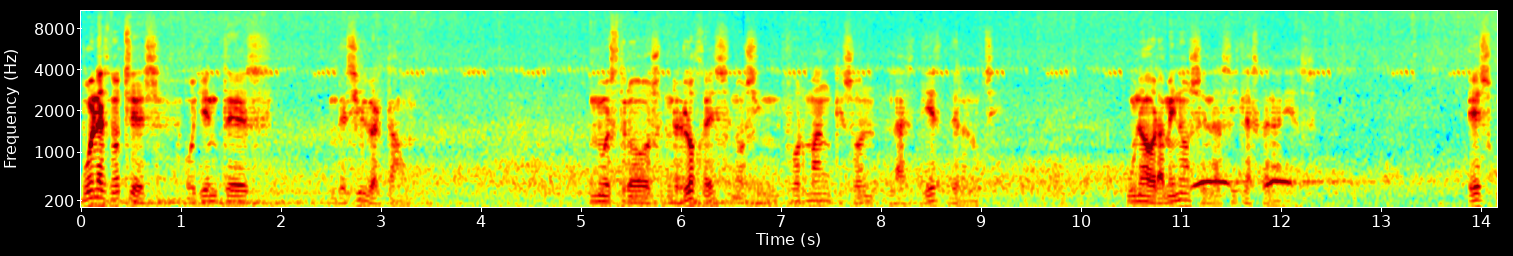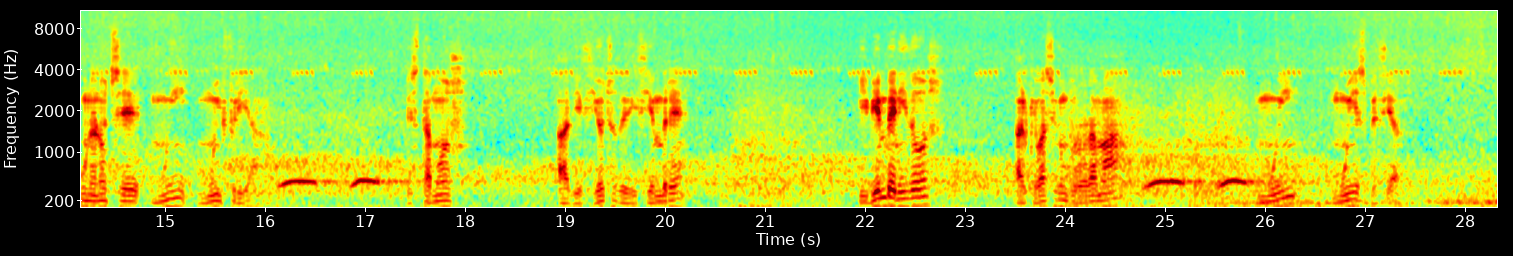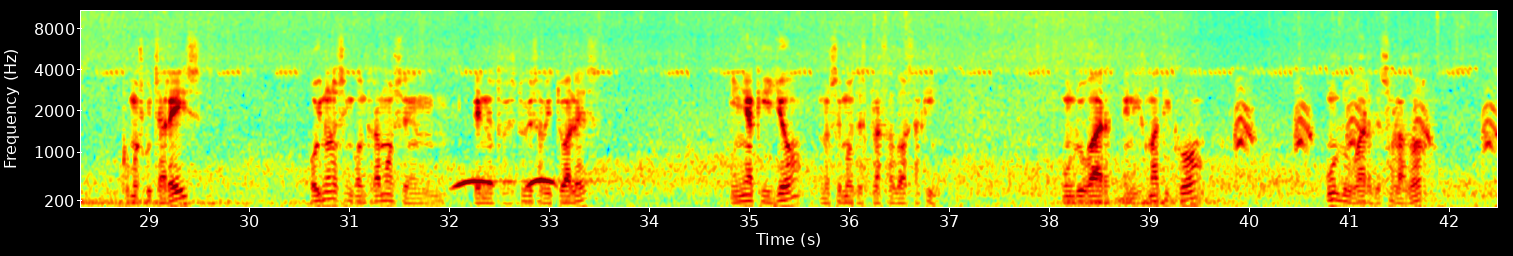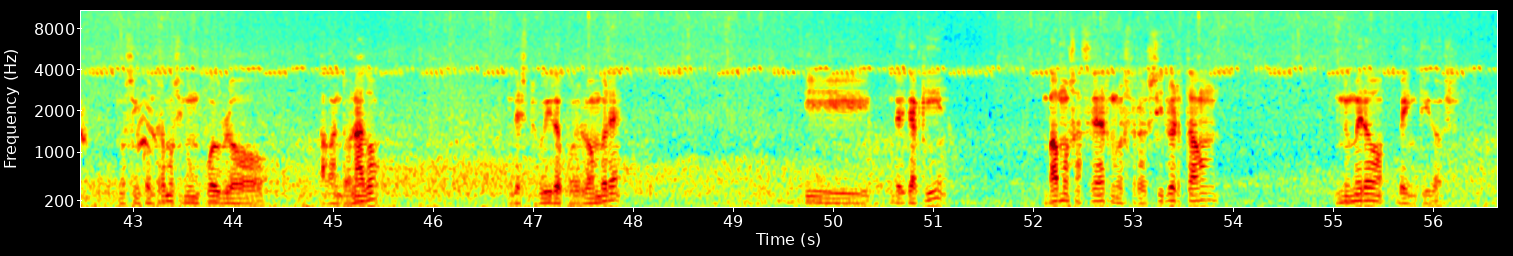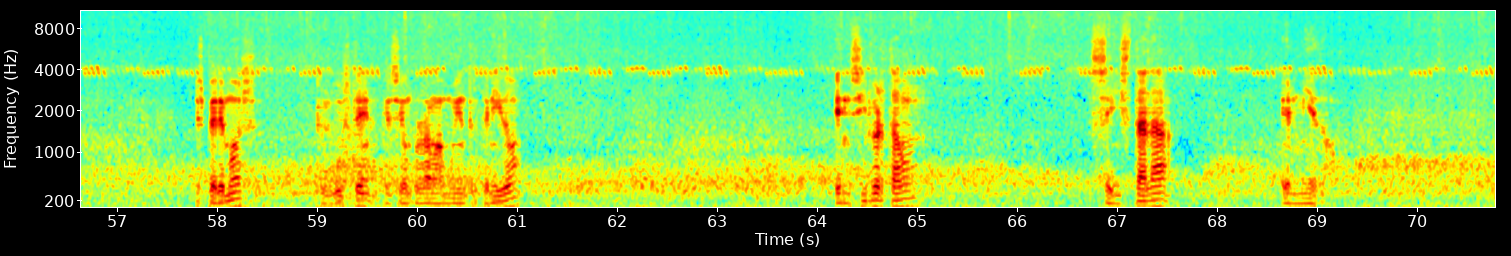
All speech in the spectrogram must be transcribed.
Buenas noches, oyentes de Silvertown. Nuestros relojes nos informan que son las 10 de la noche, una hora menos en las Islas Canarias. Es una noche muy, muy fría. Estamos a 18 de diciembre y bienvenidos al que va a ser un programa muy, muy especial. Como escucharéis, Hoy no nos encontramos en, nuestros estudios habituales. Iñaki y yo nos hemos desplazado hasta aquí. Un lugar enigmático, un lugar desolador. Nos encontramos en un pueblo abandonado, destruido por el hombre. Y desde aquí vamos a hacer nuestro Silvertown número 22. Esperemos que os guste, que sea un programa muy entretenido. En Silvertown se instala el miedo.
